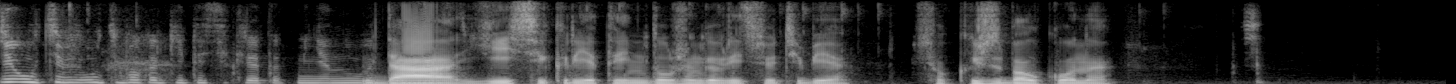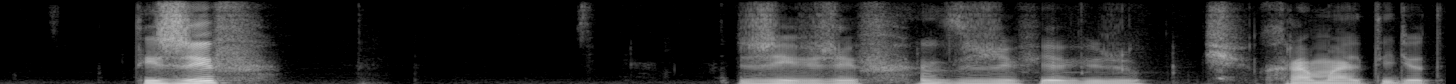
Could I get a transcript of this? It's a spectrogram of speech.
У тебя, у тебя какие-то секреты от меня нужны. Да, есть секреты, я не должен говорить все тебе. Все, кыш с балкона. Ты жив? Жив, жив, жив, я вижу. Хромает идет.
